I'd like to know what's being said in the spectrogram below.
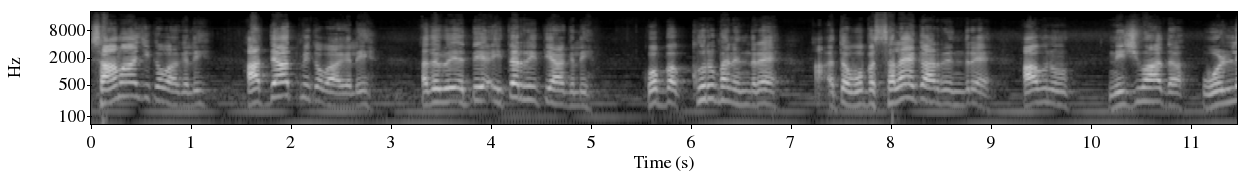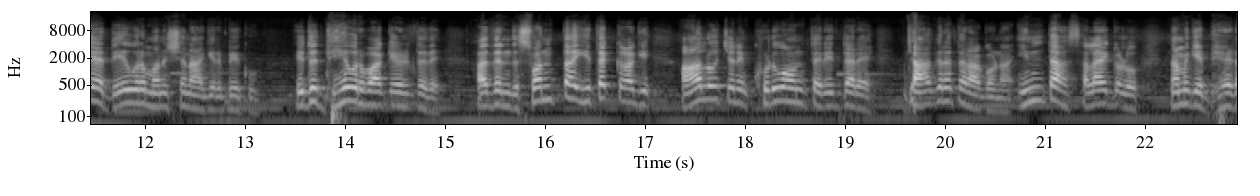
ಸಾಮಾಜಿಕವಾಗಲಿ, ಆಧ್ಯಾತ್ಮಿಕವಾಗಲಿ, ಅದರ ಇತ- ಇತರ ರೀತಿಯಾಗಲಿ, ಒಬ್ಬ ಕುರುಬನೆಂದರೆ ಅಥವಾ ಒಬ್ಬ ಸಲಹೆಗಾರನೆಂದರೆ ಅವನು ನಿಜವಾದ ಒಳ್ಳೆಯ ದೇವರ ಮನುಷ್ಯನಾಗಿರಬೇಕು. ಇದು ದೇವರ ವಾಕ್ಯ ಹೇಳ್ತದೆ. ಅದರಿಂದ ಸ್ವಂತ ಹಿತಕ್ಕಾಗಿ ಆಲೋಚನೆ ಕೊಡುವಂಥರಿದ್ದರೆ ಜಾಗೃತರಾಗೋಣ. ಇಂತಹ ಸಲಹೆಗಳು ನಮಗೆ ಬೇಡ.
